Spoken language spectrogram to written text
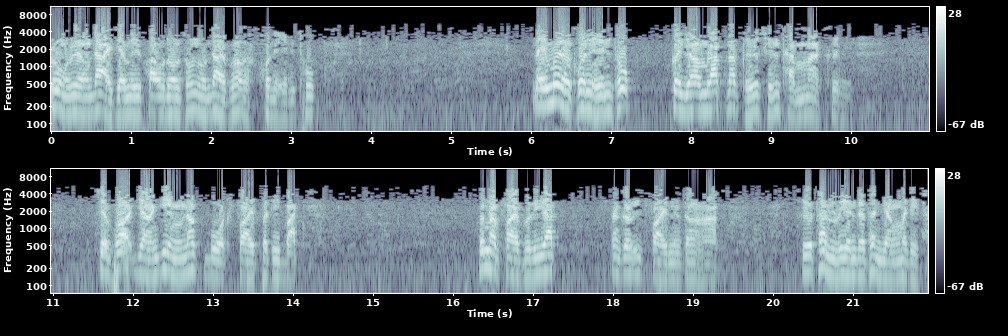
รุ่งเรืองได้จะมีความอุดมสมบูรณ์ได้เพราะคนเห็นทุกข์ในเมื่อคนเห็นทุกข์ก็ยอมรับนับถือศีลธรรมมากขึ้น เฉพาะอย่างยิ่งนักบวชฝ่ายปฏิบัติสำหรับฝ่ายปฏิยัติตั้งก็อีกฝ่ายหนึ่งต่างหากคือท่านเรียนแต่ท่านยังไม่ได้ท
